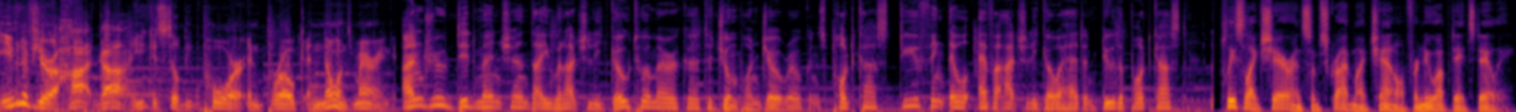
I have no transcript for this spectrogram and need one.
even if you're a hot guy, you could still be poor and broke, and no one's marrying you. Andrew did mention that he will actually go to America to jump on Joe Rogan's podcast. Do you think they will ever actually go ahead and do the podcast? Please like, share, and subscribe my channel for new updates daily.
